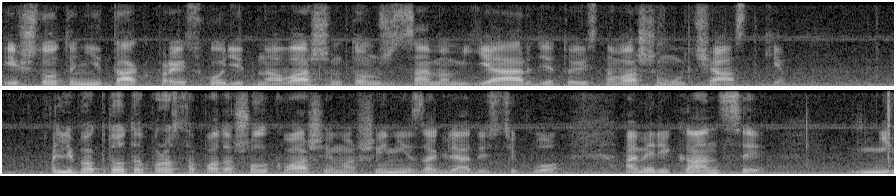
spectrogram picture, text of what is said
и что-то не так происходит на вашем том же самом ярде, то есть на вашем участке, либо кто-то просто подошел к вашей машине и заглядывает в стекло. Американцы, не,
